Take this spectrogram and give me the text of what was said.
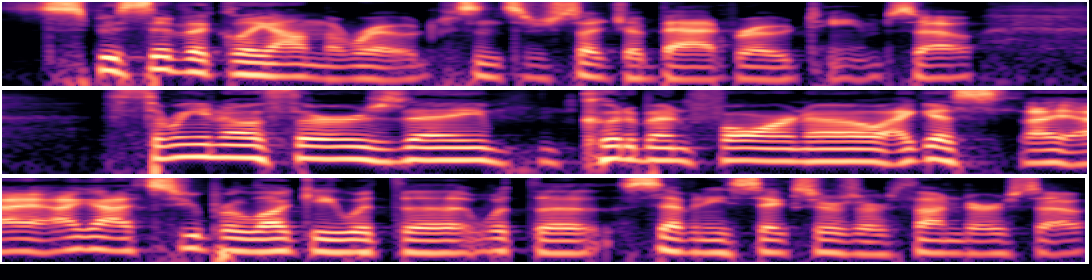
specifically on the road since they're such a bad road team. So 3 0 Thursday. Could have been 4 0. I guess I, I, I, got super lucky with the with the 76ers or Thunder, so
